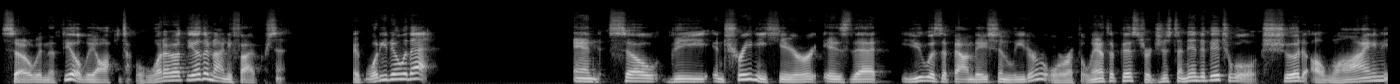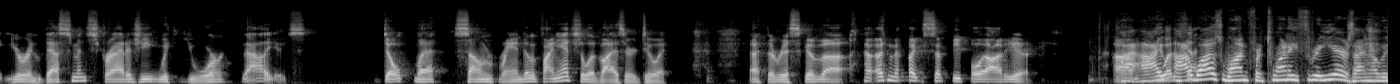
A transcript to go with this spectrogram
So in the field, we often talk, well, what about the other 95%? Like, what do you do with that? And so the entreaty here is that you as a foundation leader or a philanthropist or just an individual should align your investment strategy with your values. Don't let some random financial advisor do it at the risk of uh, annoying some people out here. Um, I, I, I was one for 23 years. I know,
